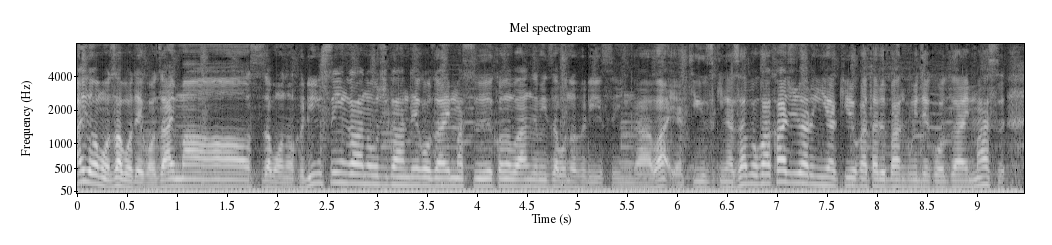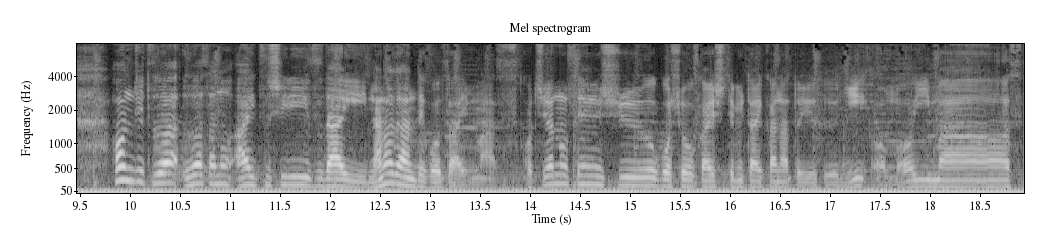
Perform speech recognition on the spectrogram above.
はいどうも、ザボでございます。ザボのフリースインガーのお時間でございます。この番組ザボのフリースインガーは野球好きなザボがカジュアルに野球を語る番組でございます。本日は噂のあいつシリーズ第7弾でございます。こちらの選手をご紹介してみたいかなというふうに思います。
